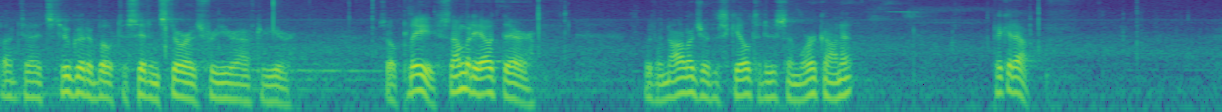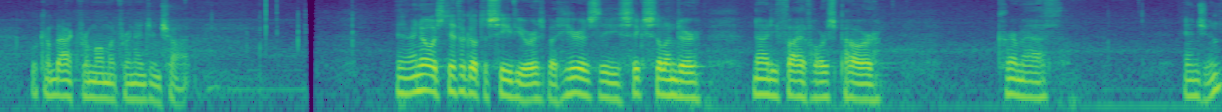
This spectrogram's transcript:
but uh, it's too good a boat to sit in storage for year after year. So please, somebody out there with the knowledge or the skill to do some work on it, pick it up. We'll come back for a moment for an engine shot. And I know it's difficult to see viewers, but here is the six-cylinder 95 horsepower Kermath engine.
